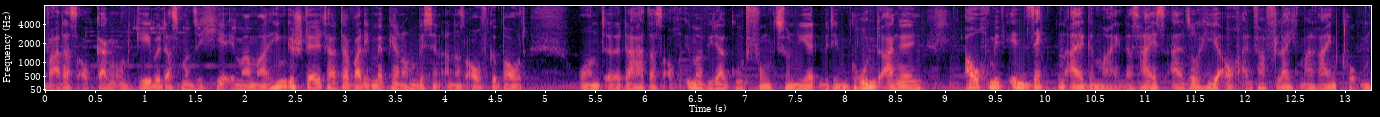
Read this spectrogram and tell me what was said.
war das auch gang und gäbe, dass man sich hier immer mal hingestellt hat. Da war die Map ja noch ein bisschen anders aufgebaut. Und äh, da hat das auch immer wieder gut funktioniert mit dem Grundangeln, auch mit Insekten allgemein. Das heißt also hier auch einfach vielleicht mal reingucken,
